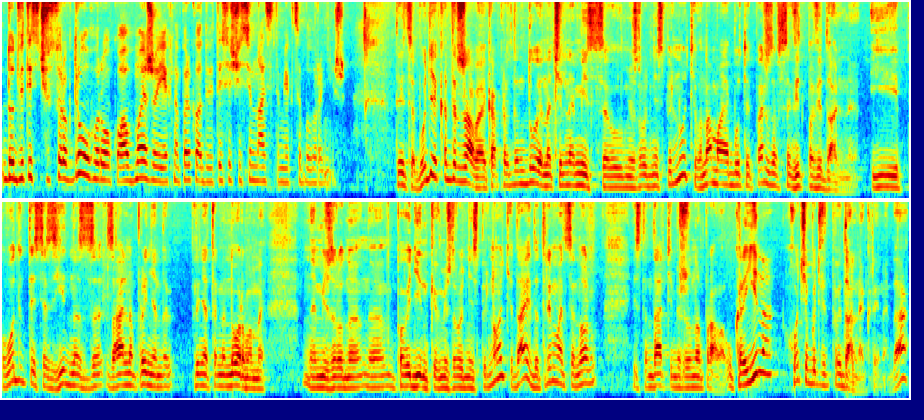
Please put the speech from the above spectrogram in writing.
до 2042 року, а обмежує їх, наприклад, 2017, як це було раніше. Дивіться, будь-яка держава, яка претендує на чільне місце у міжнародній спільноті, вона має бути перш за все відповідальною і поводитися згідно з загально прийнятими нормами е, міжнародної е, поведінки в міжнародній спільноті, да, і дотримуватися норм і стандартів міжнародного права. Україна хоче бути відповідальною країною, да?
